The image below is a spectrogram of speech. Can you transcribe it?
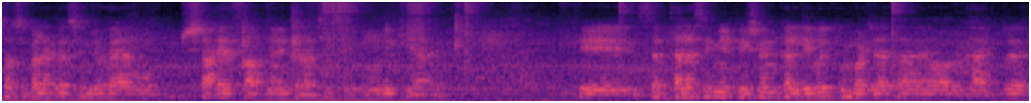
सबसे पहला क्वेश्चन जो है, वो शाहिद साहब ने कराची से। उन्होंने किया है कि, सर, थैलासीमिया पेशेंट का लिवर क्यों बढ़ जाता है और घर,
